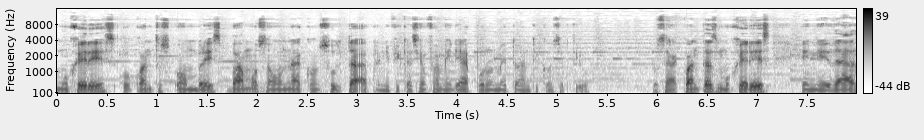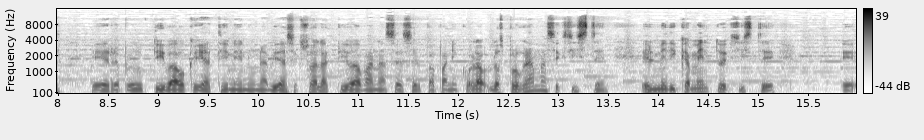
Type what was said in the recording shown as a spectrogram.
mujeres o cuántos hombres vamos a una consulta a planificación familiar por un método anticonceptivo? O sea, ¿cuántas mujeres en edad eh, reproductiva o que ya tienen una vida sexual activa van a hacerse el Papa Nicolau? Los programas existen, el medicamento existe. Eh,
